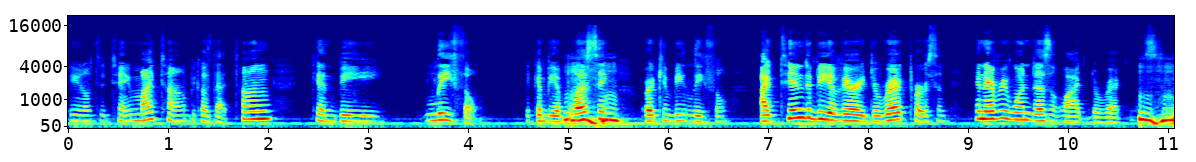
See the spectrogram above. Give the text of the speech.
you know, to tame my tongue because that tongue can be lethal. It can be a blessing mm-hmm. or it can be lethal. I tend to be a very direct person, and everyone doesn't like directness. Mm-hmm.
